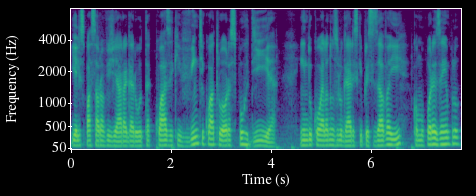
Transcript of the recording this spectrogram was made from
e eles passaram a vigiar a garota quase que 24 horas por dia, indo com ela nos lugares que precisava ir, como por exemplo,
